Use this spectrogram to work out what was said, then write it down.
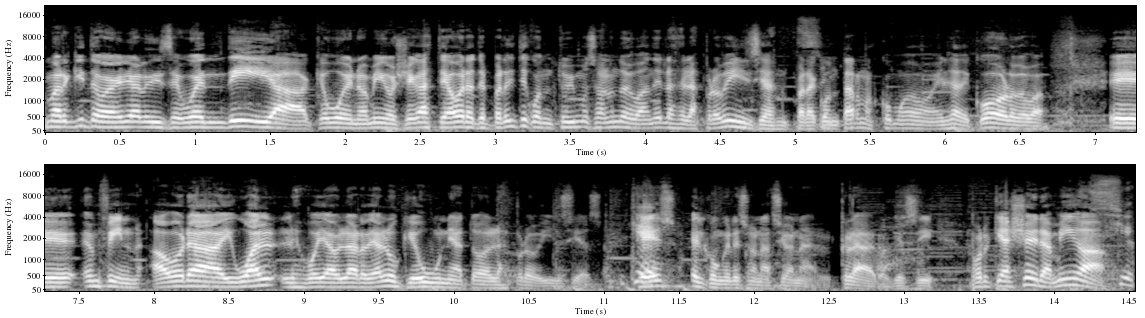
Marquito Bailar dice, buen día. Qué bueno, amigo. Llegaste ahora. Te perdiste cuando estuvimos hablando de banderas de las provincias para contarnos cómo es la de Córdoba. Eh, en fin, ahora igual les voy a hablar de algo que une a todas las provincias. ¿Qué? Que es el Congreso Nacional. Claro que sí. Porque ayer, amiga, Sí,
